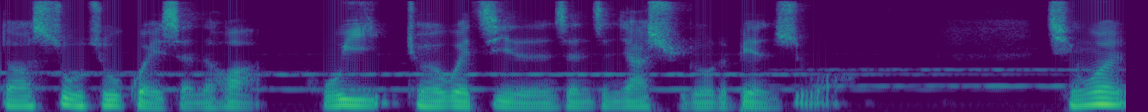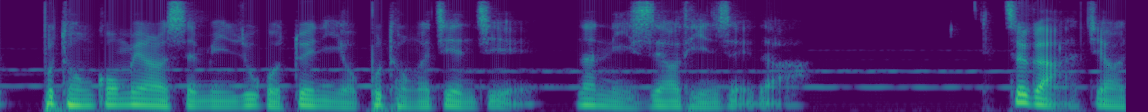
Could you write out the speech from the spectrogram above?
都要诉诸鬼神的话，无疑就会为自己的人生增加许多的变数哦。请问，不同宫庙的神明如果对你有不同的见解，那你是要听谁的啊？这个啊，就要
